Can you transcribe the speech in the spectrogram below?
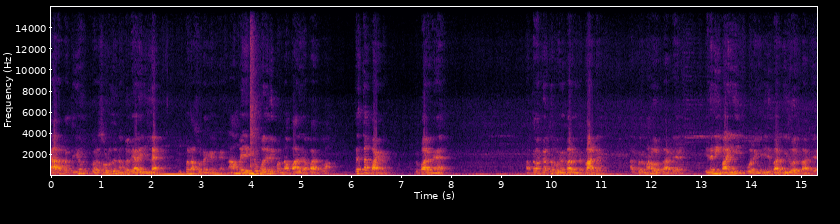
யாரை பற்றியும் குறை சொல்கிறது நம்ம வேலை இல்லை. இப்போ நான் சொல்கிறேன் கேளுங்க. நாம் எங்கே முதலீடு பண்ணால் பாதுகாப்பாக இருக்கலாம். தெத்த பாயிண்ட் இப்போ பாருங்க. மற்றவங்க கருத்து பாருங்க. இந்த பிளாட்டு அற்புதமான ஒரு பிளாட்டு இதை நீங்க வாங்கி போறீங்க இது பாருங்க இது ஒரு பிளாட்டு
